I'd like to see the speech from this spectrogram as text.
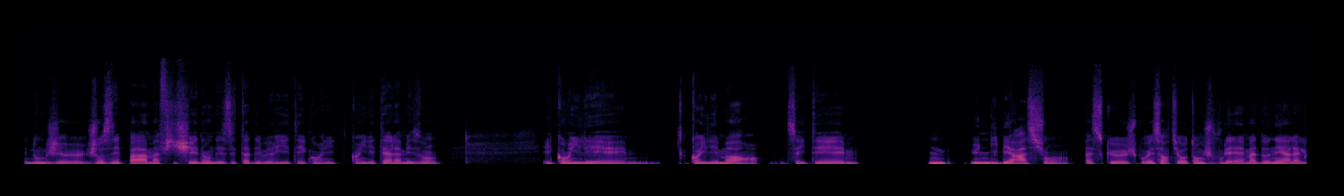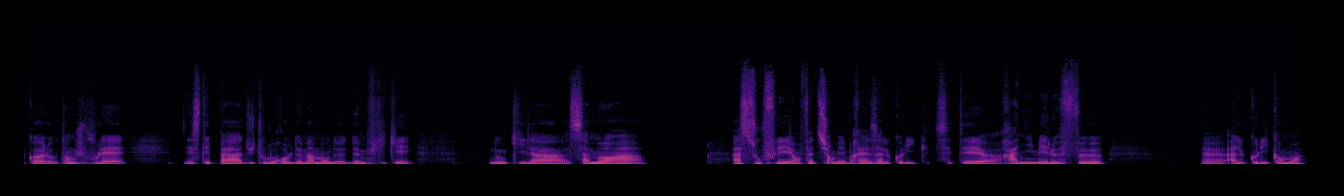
Et donc, je n'osais pas m'afficher dans des états d'ébriété quand il, quand il était à la maison. Et quand il est, quand il est mort, ça a été une, libération parce que je pouvais sortir autant que je voulais, m'adonner à l'alcool autant que je voulais. Et c'était pas du tout le rôle de maman de, me fliquer. Donc, il a, sa mort a, soufflé en fait sur mes braises alcooliques. C'était euh, ranimer le feu euh, alcoolique en moi.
